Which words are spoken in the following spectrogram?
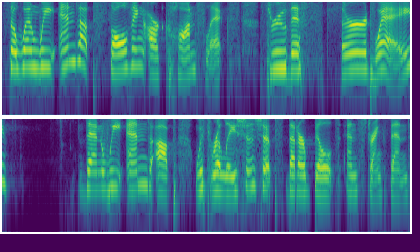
So when we end up solving our conflicts through this third way, then we end up with relationships that are built and strengthened.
